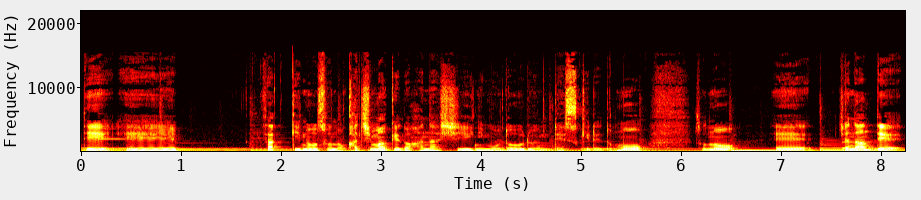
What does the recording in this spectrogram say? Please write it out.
で、えー、さっきのその勝ち負けの話に戻るんですけれどもそのえー、じゃあなんで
